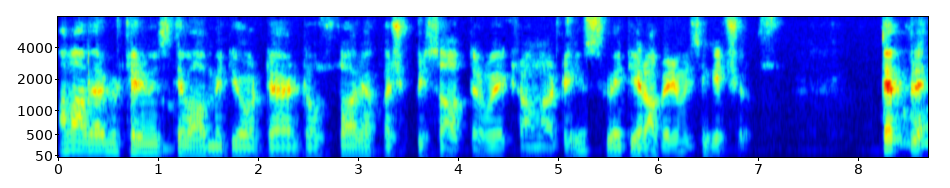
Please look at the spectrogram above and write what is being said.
Ana haber bültenimiz devam ediyor değerli dostlar. Yaklaşık bir saattir bu ekranlardayız ve diğer haberimize geçiyoruz. Depre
